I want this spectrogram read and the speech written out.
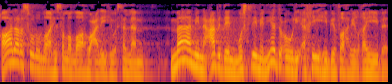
قال رسول الله صلى الله عليه وسلم ما من عبد مسلم يدعو لأخيه بظهر الغيب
